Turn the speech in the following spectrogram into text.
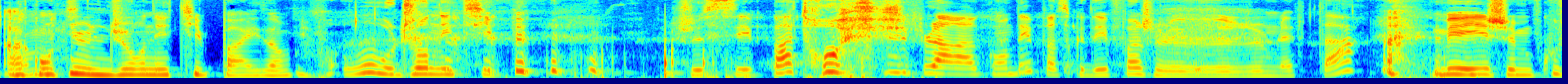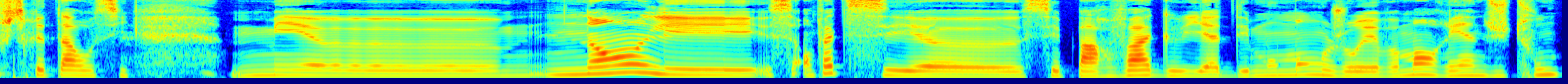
Raconte-nous une journée type, par exemple. Ouh, journée type. Je sais pas trop si je peux la raconter parce que des fois je, je me lève tard, mais je me couche très tard aussi. Mais euh, non, les... en fait c'est euh, par vague. Il y a des moments où j'aurais vraiment rien du tout.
